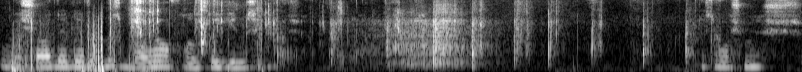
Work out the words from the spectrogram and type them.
Meşalelerimiz bayağı fazla 28 meşale. Burası boşmuş.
